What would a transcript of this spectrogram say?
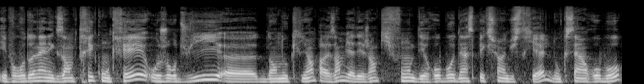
Et pour vous donner un exemple très concret, aujourd'hui euh, dans nos clients par exemple, il y a des gens qui font des robots d'inspection industrielle. Donc c'est un robot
